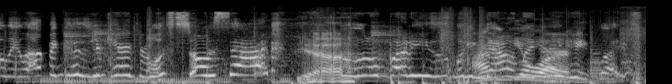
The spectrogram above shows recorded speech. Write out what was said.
only laughing because your character looks so sad. Yeah. The Yeah. little bunny's just looking I'm down your- like I hate life.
